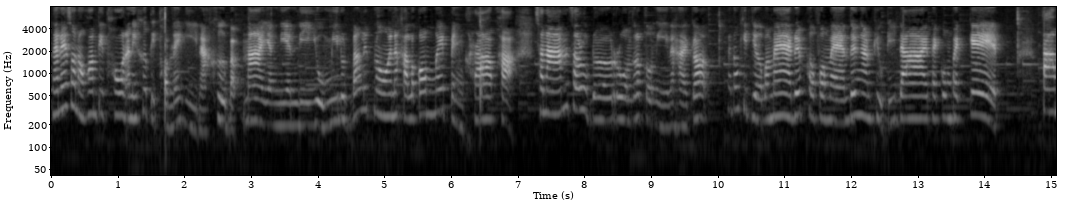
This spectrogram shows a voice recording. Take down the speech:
และในส่วนของความติดทนอันนี้คือติดทนได้ดีนะ คือแบบหน้ายังเนียนดีอยู่มีหลุดบ้างเล็กน้อยนะคะ แล้วก็ไม่เป็นคราบค่ะ ฉะนั้นสรุปโดยรวมสำหรับตัวนี้นะคะ ก็ไม่ต้องคิดเยอะป่ะแม่ด้วย performance ด้วยงานผิวที่ได้แพ็กกงแพ็กเกจ ตาม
